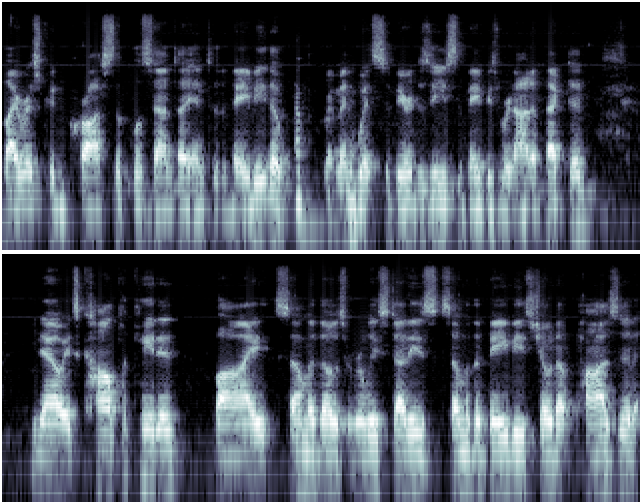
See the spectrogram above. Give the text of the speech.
virus could cross the placenta into the baby. The okay. women with severe disease, the babies were not affected. You know, it's complicated by some of those early studies. Some of the babies showed up positive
